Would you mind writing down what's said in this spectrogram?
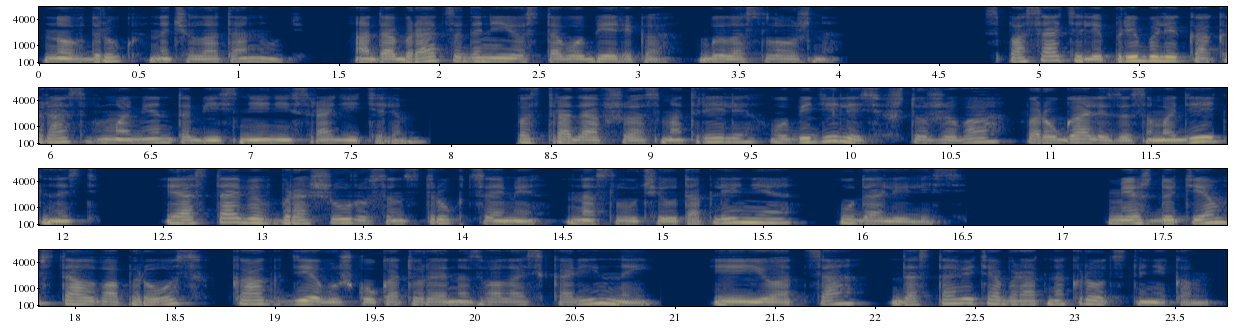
но вдруг начала тонуть, а добраться до нее с того берега было сложно. Спасатели прибыли как раз в момент объяснений с родителем. Пострадавшую осмотрели, убедились, что жива, поругали за самодеятельность и, оставив брошюру с инструкциями на случай утопления, удалились. Между тем встал вопрос, как девушку, которая назвалась Каринной, и ее отца доставить обратно к родственникам.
